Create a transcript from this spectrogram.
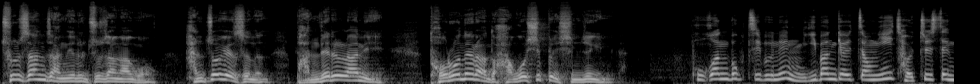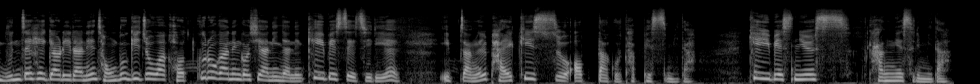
출산 장려를 주장하고 한쪽에서는 반대를 하니 토론회라도 하고 싶은 심정입니다. 보건복지부는 이번 결정이 저출생 문제 해결이라는 정부 기조와 거꾸로 가는 것이 아니냐는 KBS의 질의에 입장을 밝힐 수 없다고 답했습니다. KBS 뉴스 강예슬입니다.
